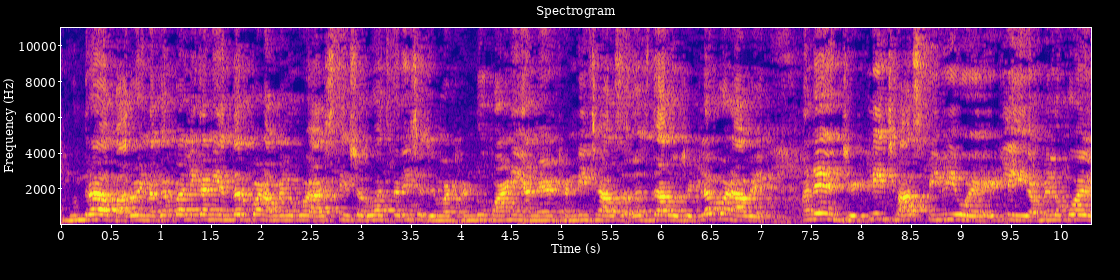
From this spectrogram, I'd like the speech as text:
મુન્દ્રા બારોઈ નગરપાલિકાની અંદર પણ અમે લોકોએ આજથી શરૂઆત કરી છે, જેમાં ઠંડુ પાણી અને ઠંડી છાશ અરજદારો જેટલા પણ આવે અને જેટલી છાશ પીવી હોય એટલી અમે લોકોએ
